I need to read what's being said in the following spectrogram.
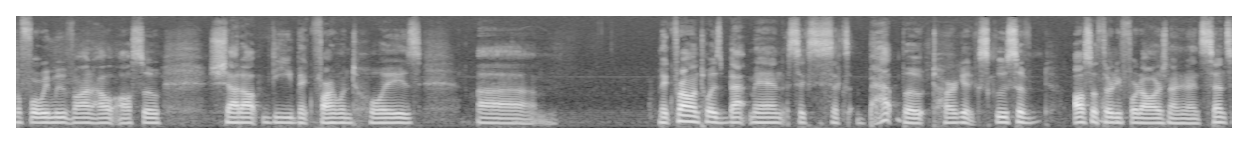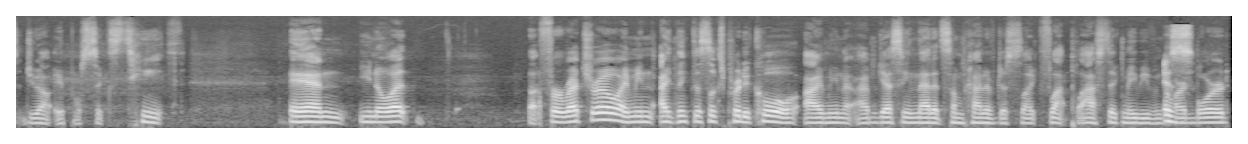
before we move on, I'll also shout out the McFarlane Toys um, McFarlane Toys Batman 66 Batboat Target exclusive also $34.99, due out April 16th. And you know what? Uh, for retro, I mean, I think this looks pretty cool. I mean, I'm guessing that it's some kind of just like flat plastic, maybe even Is- cardboard.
